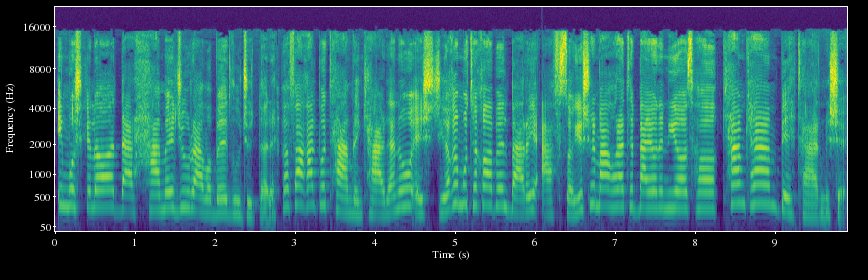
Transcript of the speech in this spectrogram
این مشکلات در همه جور روابط وجود داره و فقط با تمرین کردن و اشتیاق متقابل برای افزایش مهارت بیان نیازها کم کم بهتر میشه.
